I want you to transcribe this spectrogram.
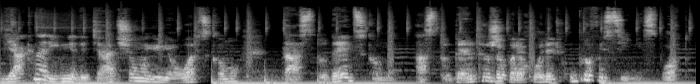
як на рівні дитячому, юніорському та студентському, а студенти вже переходять у професійний спорт.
